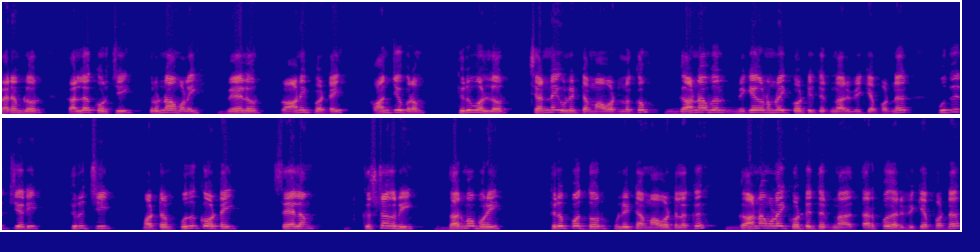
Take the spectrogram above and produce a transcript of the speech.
பெரம்பலூர் கள்ளக்குறிச்சி திருவண்ணாமலை வேலூர் ராணிப்பேட்டை காஞ்சிபுரம் திருவள்ளூர் சென்னை உள்ளிட்ட மாவட்டங்களுக்கும் கனவல் மிக கனமழை திட்டம் அறிவிக்கப்பட்டனர். புதுச்சேரி திருச்சி மற்றும் புதுக்கோட்டை சேலம் கிருஷ்ணகிரி தருமபுரி திருப்பத்தூர் உள்ளிட்ட மாவட்டங்களுக்கு கனமழை கொட்டித்திருக்கும் தற்போது அறிவிக்கப்பட்டு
